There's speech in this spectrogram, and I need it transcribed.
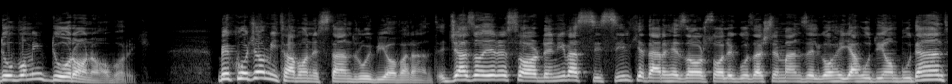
دومین دوران آوارگی. به کجا می توانستند روی بیاورند؟ جزایر ساردنی و سیسیل که در هزار سال گذشته منزلگاه یهودیان بودند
